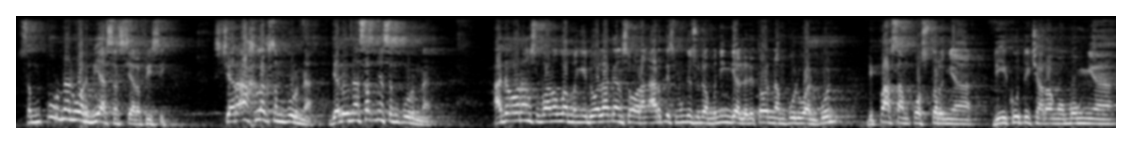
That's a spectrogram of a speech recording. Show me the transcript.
Sempurna luar biasa secara fisik. Secara akhlak sempurna. Jalur nasabnya sempurna. Ada orang subhanallah mengidolakan seorang artis mungkin sudah meninggal dari tahun 60-an pun dipasang posternya, diikuti cara ngomongnya,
